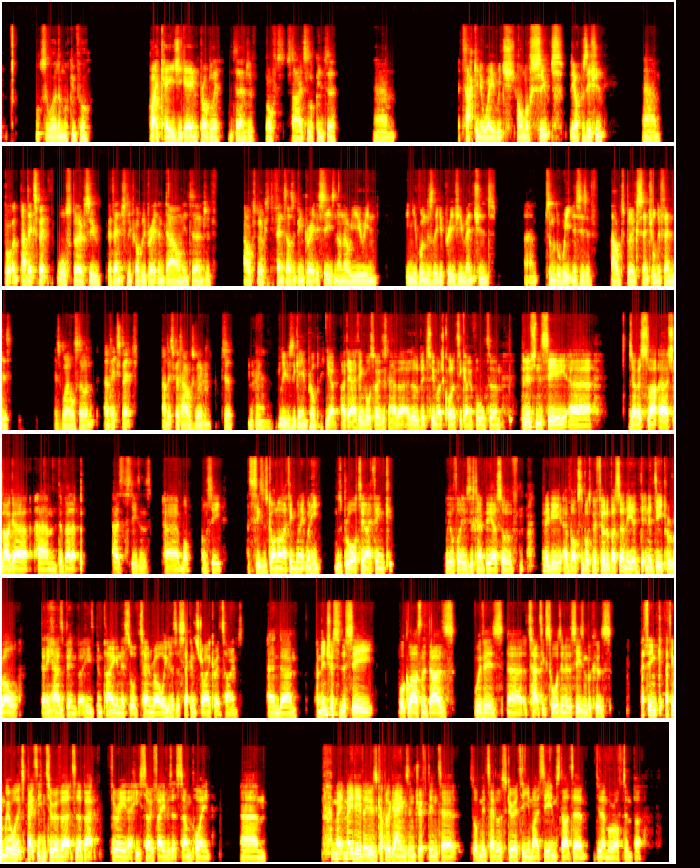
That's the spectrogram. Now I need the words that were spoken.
what's the word I'm looking for? Quite a cagey game, probably in terms of both sides looking to um, attack in a way which almost suits the opposition. Um, but I'd expect Wolfsburg to eventually probably break them down in terms of Augsburg's defense hasn't been great this season. I know you in in your Bundesliga preview mentioned um, some of the weaknesses of Augsburg's central defenders as well. So I'd expect I'd expect Augsburg mm-hmm. to mm-hmm. Um, lose the game probably. Yeah, I think I think Wolfsburg just going to have a, a, little bit too much quality going forward to them. Been interesting to see uh, uh, Schlager um, develop as the season's uh, well, obviously as the season's gone on. I think when it when he was brought in, I think we all thought he was just going to be a sort of maybe a box to box midfielder, but certainly a, in a deeper role than he has been. But he's been playing in this sort of ten role, even as a second striker at times. And um, I'm interested to see what Glasner does with his uh, tactics towards the end of the season because I think I think we're all expecting him to revert to the back three that he so favours at some point. Um, maybe if they lose a couple of games and drift into sort of mid-table obscurity, you might see him start to do that more often. But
